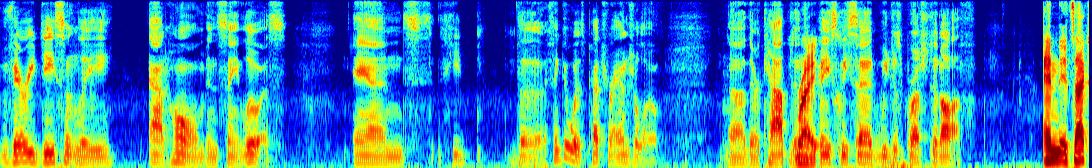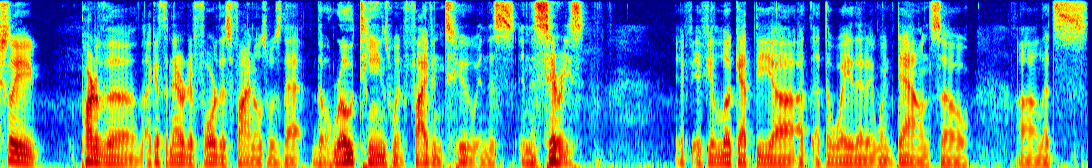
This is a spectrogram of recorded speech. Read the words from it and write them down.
very decently at home in St. Louis, and he, the I think it was Pietrangelo, uh, their captain, Right. basically said we just brushed it off. And it's actually part of the I guess the narrative for this finals was that the road teams went five and two in this in this series. If if you look at the uh, at, at the way that it went down, so uh, let's.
